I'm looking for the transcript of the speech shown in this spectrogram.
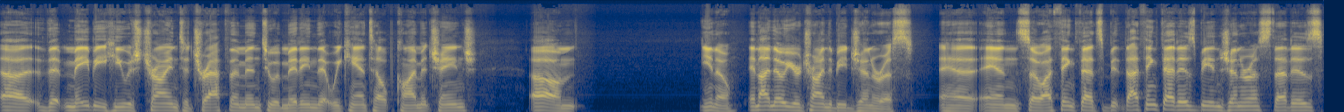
uh, that maybe he was trying to trap them into admitting that we can't help climate change. Um, you know, and I know you're trying to be generous, uh, and so I think that's I think that is being generous. That is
